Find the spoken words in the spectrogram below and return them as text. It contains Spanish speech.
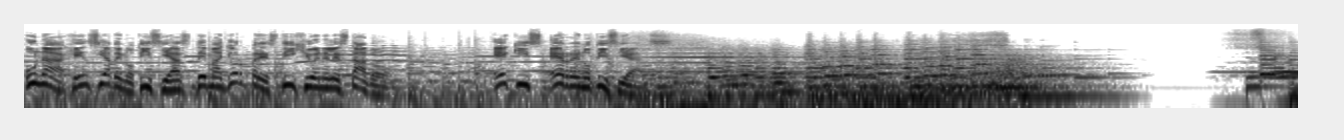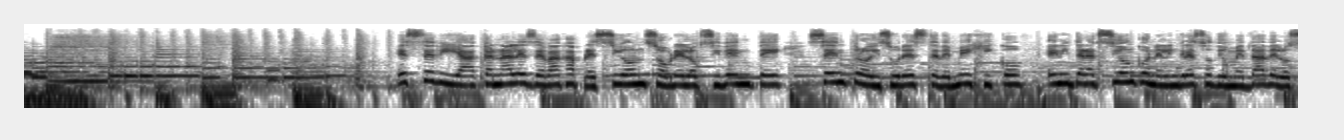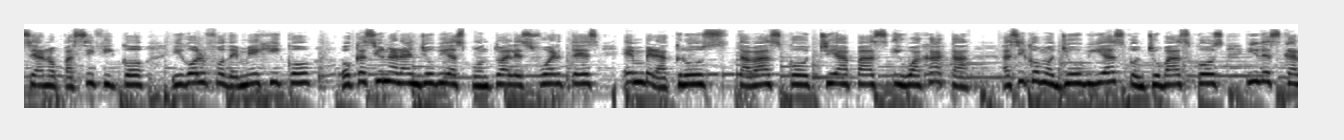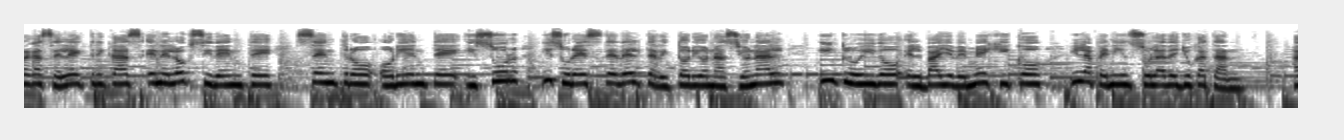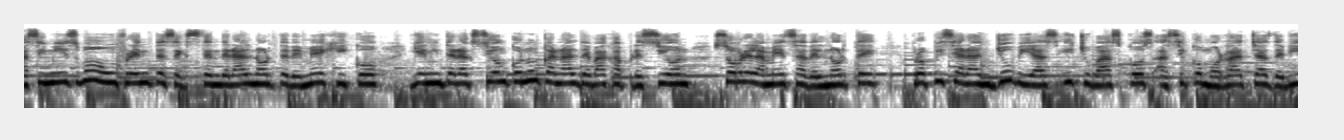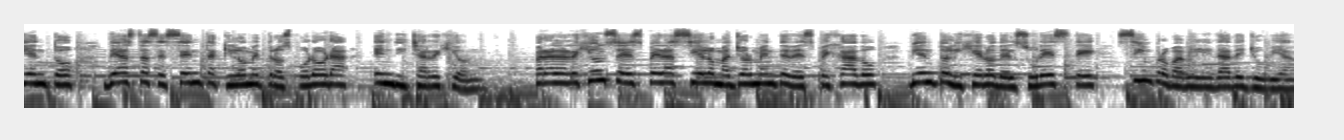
Una agencia de noticias de mayor prestigio en el estado. XR Noticias. Este día, canales de baja presión sobre el occidente, centro y sureste de México, en interacción con el ingreso de humedad del Océano Pacífico y Golfo de México, ocasionarán lluvias puntuales fuertes en Veracruz, Tabasco, Chiapas y Oaxaca, así como lluvias con chubascos y descargas eléctricas en el occidente, centro, oriente y sur y sureste del territorio nacional incluido el Valle de México y la península de Yucatán. Asimismo, un frente se extenderá al norte de México y en interacción con un canal de baja presión sobre la mesa del norte, propiciarán lluvias y chubascos, así como rachas de viento de hasta 60 kilómetros por hora en dicha región. Para la región se espera cielo mayormente despejado, viento ligero del sureste, sin probabilidad de lluvia.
